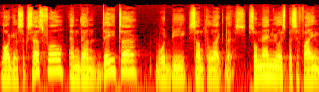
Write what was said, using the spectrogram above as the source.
login successful and then data would be something like this. So manually specifying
